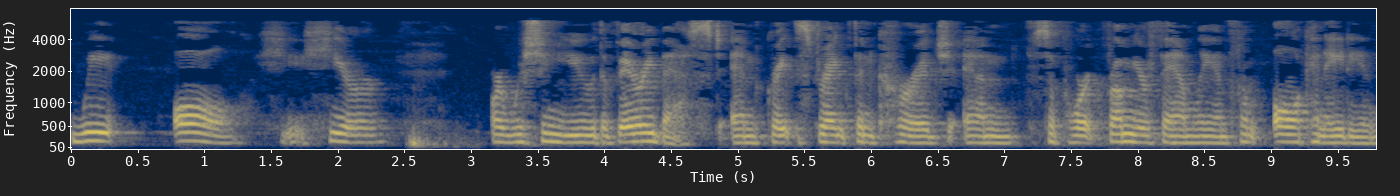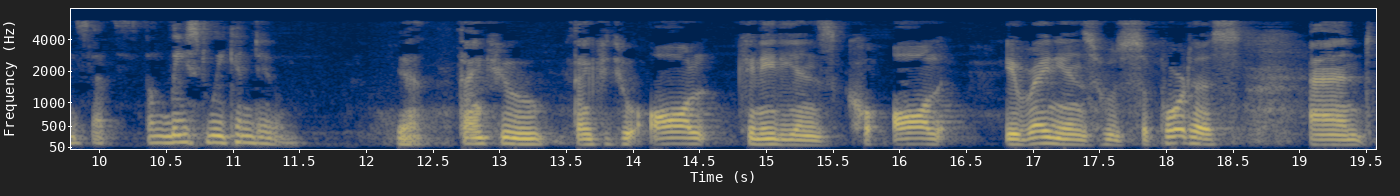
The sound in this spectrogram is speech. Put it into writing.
we all here are wishing you the very best and great strength and courage and support from your family and from all Canadians. That's the least we can do. Yeah. Thank you. Thank you to all Canadians, all Iranians who support us. And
